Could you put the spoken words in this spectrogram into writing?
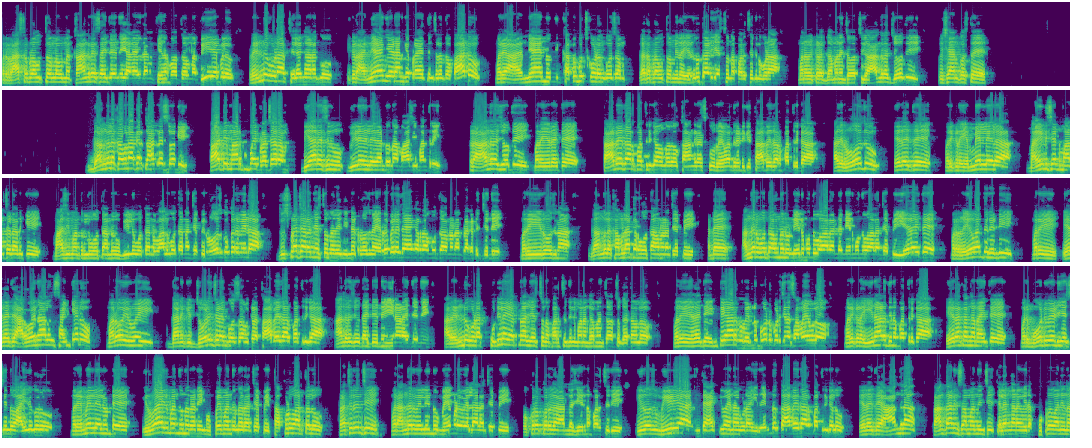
మరి రాష్ట్ర ప్రభుత్వంలో ఉన్న కాంగ్రెస్ అయితే అదేవిధంగా కేంద్ర ప్రభుత్వంలో ఉన్న బీజేపీలు రెండు కూడా తెలంగాణకు ఇక్కడ అన్యాయం చేయడానికి ప్రయత్నించడంతో పాటు మరి ఆ అన్యాయం నుండి కప్పిపుచ్చుకోవడం కోసం గత ప్రభుత్వం మీద ఎదురుదాడి చేస్తున్న పరిస్థితిని కూడా మనం ఇక్కడ గమనించవచ్చు ఆంధ్రజ్యోతి విషయానికి వస్తే గంగుల కమలాకర్ కాంగ్రెస్లోకి పార్టీ మార్పుపై ప్రచారం బీఆర్ఎస్ను వీడేది లేదంటున్న మాజీ మంత్రి. ఇక్కడ ఆంధ్రజ్యోతి మరి ఏదైతే తాబేదార్ పత్రిక ఉన్నదో కాంగ్రెస్కు రేవంత్ రెడ్డికి తాబేదార్ పత్రిక అది రోజు ఏదైతే మరి ఇక్కడ ఎమ్మెల్యేల మైండ్ సెట్ మార్చడానికి మాజీ మంత్రులు పోతాండ్రు వీళ్ళు పోతాండ్రు వాళ్ళు పోతాండ్రు అని చెప్పి రోజుకొకరి మీద దుష్ప్రచారం చేస్తున్నది నిన్నటి రోజున ఎర్రబెల్లి దయాకర్ రావు పోతా ఉన్నాడని ప్రకటించింది. మరి ఈ రోజున గంగుల కమలాకర్ పోతా ఉన్నాడని చెప్పి అంటే అందరు పోతా ఉన్నారు నేను ముందు పోవాలంటే నేను ముందు పోవాలని చెప్పి ఏదైతే మరి రేవంత్ రెడ్డి మరి ఏదైతే అరవై నాలుగు సంఖ్యను మరో ఇరవై దానికి జోడించడం కోసం ఇక్కడ తాబేదార్ పత్రిక ఆంధ్రజ్యోతి అయితేంది ఈనాడు అయితేంది ఆ రెండు కూడా కుటిల యత్నాలు చేస్తున్న పరిస్థితిని మనం గమనించవచ్చు. గతంలో మరి ఏదైతే ఎన్టీఆర్కు వెన్నుపోటు పొడిచిన సమయంలో మరి ఇక్కడ ఈనాడు దినపత్రిక ఏ రకంగానైతే మరి మోటివేట్ చేసిందో ఐదుగురు మరి ఎమ్మెల్యేలు ఉంటే ఇరవై ఐదు మంది ఉన్నారని ముప్పై మంది ఉన్నారని చెప్పి తప్పుడు వార్తలు ప్రచురించి మరి అందరు వెళ్ళిండు మేము కూడా వెళ్ళాలని చెప్పి ఒక్కరొక్కరుగా అందులో చేరిన పరిస్థితి. ఈ రోజు మీడియా ఇంత యాక్టివ్ అయినా కూడా ఈ రెండు తాబేదారు పత్రికలు ఏదైతే ఆంధ్ర ప్రాంతానికి సంబంధించి తెలంగాణ మీద కుట్రవనిన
